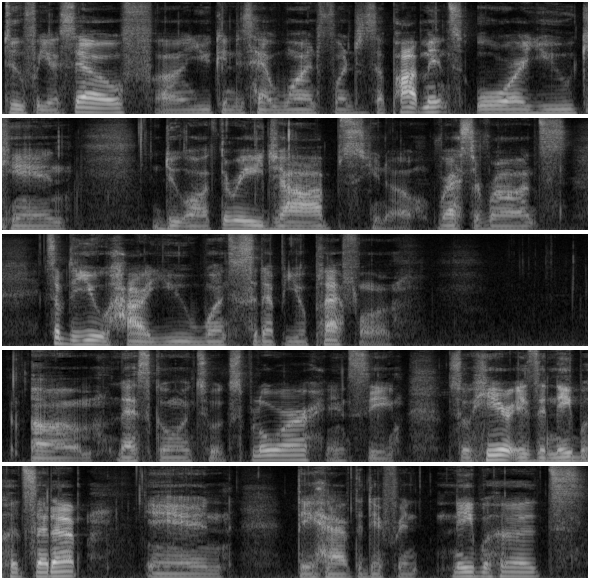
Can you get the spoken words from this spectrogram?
do for yourself. Uh, you can just have one for just apartments or you can do all three jobs you know restaurants. It's up to you how you want to set up your platform um, let's go into explore and see. So here is the neighborhood setup and they have the different neighborhoods.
